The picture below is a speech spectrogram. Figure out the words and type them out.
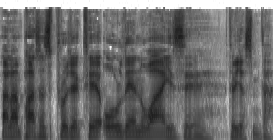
알란 파슨스 프로젝트의 Old and Wise 들으셨습니다.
